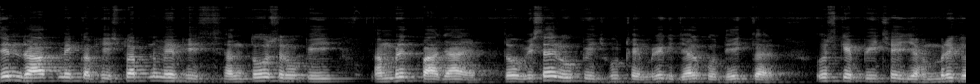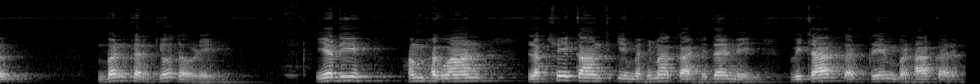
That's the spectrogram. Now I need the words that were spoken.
दिन रात में कभी स्वप्न में भी संतोष रूपी अमृत पा जाए तो विषय रूपी झूठे मृग जल को देखकर उसके पीछे यह मृग बनकर क्यों दौड़े? यदि हम भगवान लक्ष्मीकांत की महिमा का हृदय में विचार कर प्रेम बढ़ाकर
